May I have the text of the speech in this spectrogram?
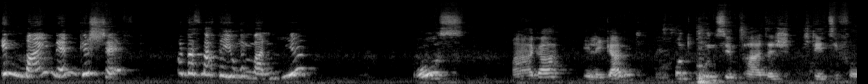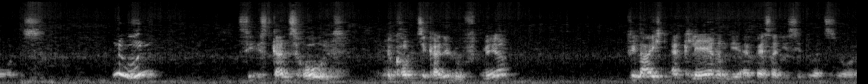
In meinem Geschäft? Und was macht der junge Mann hier? Groß, mager, elegant und unsympathisch steht sie vor uns. Nun, Sie ist ganz rot. Bekommt sie keine Luft mehr? Vielleicht erklären wir ihr besser die Situation,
